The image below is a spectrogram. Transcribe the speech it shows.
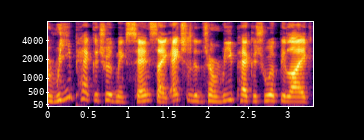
repackage would make sense. Like actually, the term repackage would be like,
